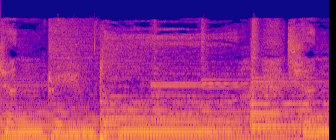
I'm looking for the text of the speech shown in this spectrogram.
ฉันเตรียมตัวฉัน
